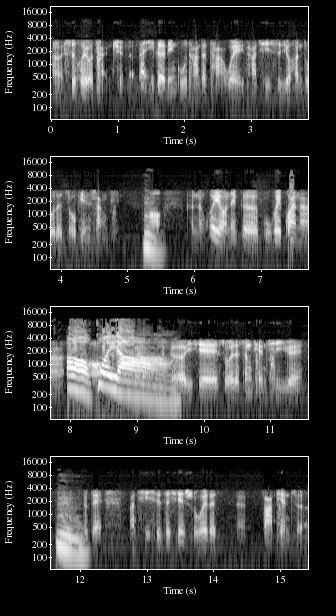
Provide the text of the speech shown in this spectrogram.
呃是会有产权的，但一个灵骨塔的塔位，它其实有很多的周边商品，嗯、哦，可能会有那个骨灰罐啊，哦，贵呀、啊，那个一些所谓的生前契约，嗯，对不对？那其实这些所谓的呃诈骗者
